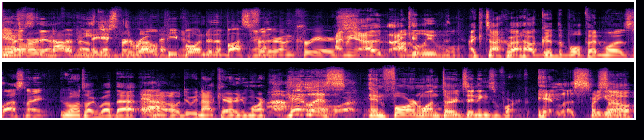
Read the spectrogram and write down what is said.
stands do. for stand not for nothing. They just throw nothing. people under the bus Yeah. for their own careers. I mean, I, I Unbelievable. Could, I could talk about how good the bullpen was last night. Do we want to talk about that? Or Yeah. no, do we not care anymore? Ah, Hitless in four and one thirds innings of work. Hitless. Pretty good. So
